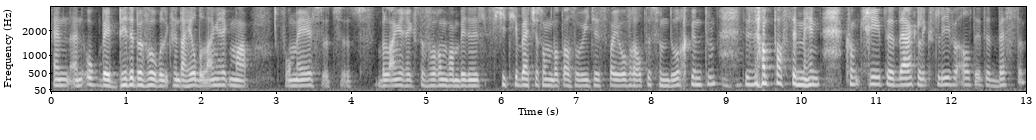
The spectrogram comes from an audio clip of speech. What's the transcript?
En, en ook bij bidden bijvoorbeeld, ik vind dat heel belangrijk, maar voor mij is het, het belangrijkste vorm van bidden is schietgebedjes, omdat dat zoiets is wat je overal tussendoor kunt doen. Mhm. Dus dat past in mijn concrete dagelijks leven altijd het beste.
